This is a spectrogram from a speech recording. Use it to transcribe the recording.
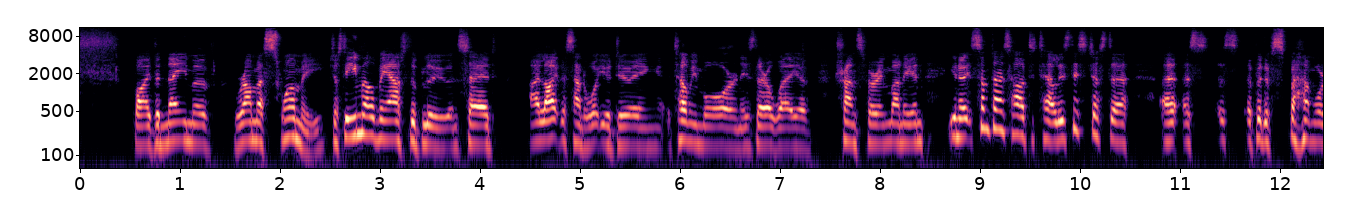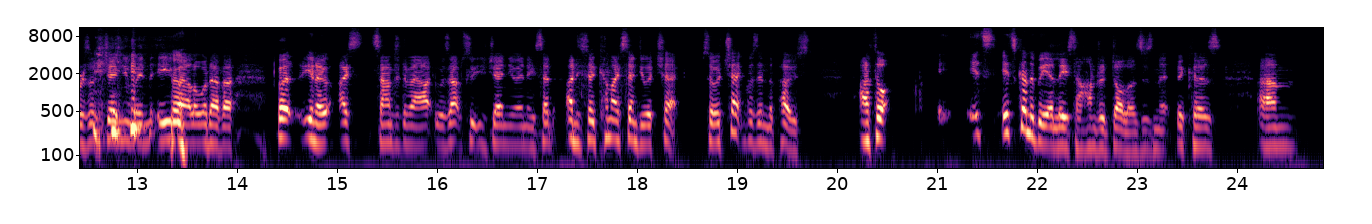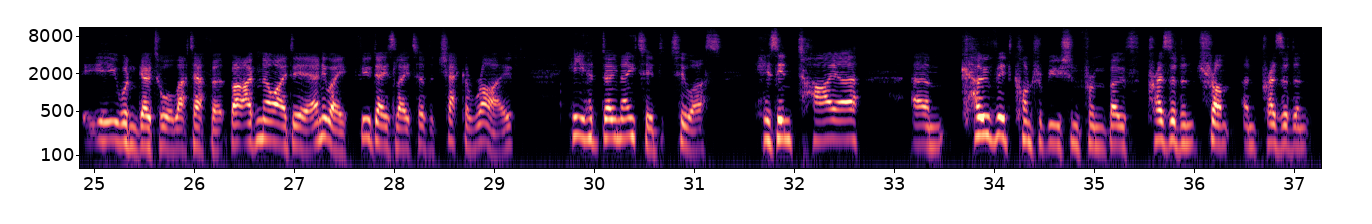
by the name of Ramaswamy just emailed me out of the blue and said, "I like the sound of what you're doing. Tell me more. And is there a way of transferring money?" And you know, it's sometimes hard to tell. Is this just a a, a, a bit of spam or is it a genuine email or whatever? But you know, I sounded him out. It was absolutely genuine. He said, and he said, "Can I send you a check?" So a check was in the post. I thought it's it's going to be at least a hundred dollars, isn't it? Because um, he wouldn't go to all that effort, but I've no idea. Anyway, a few days later, the check arrived. He had donated to us his entire um, COVID contribution from both President Trump and President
